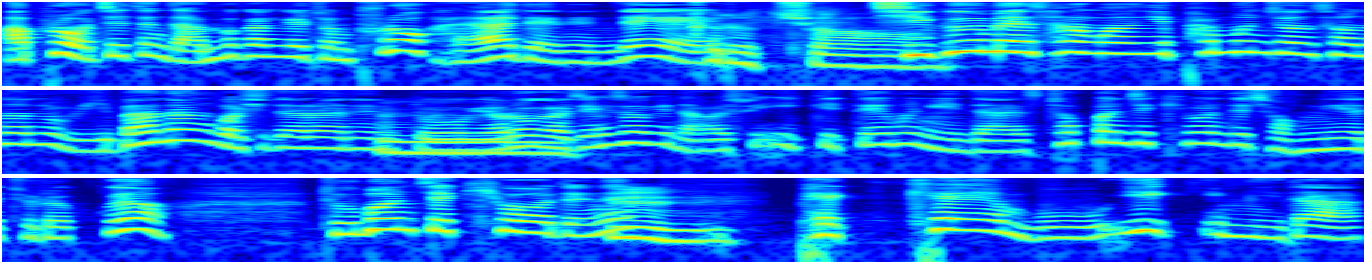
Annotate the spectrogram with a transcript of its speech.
앞으로 어쨌든 남북 관계를 좀 풀어가야 되는데 그렇죠. 지금의 상황이 판문점 선언을 위반한 것이다라는 음. 또 여러 가지 해석이 나올 수 있기 때문이다. 그래서 첫 번째 키워드 정리해 드렸고요. 두 번째 키워드는 음. 백해무익입니다.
